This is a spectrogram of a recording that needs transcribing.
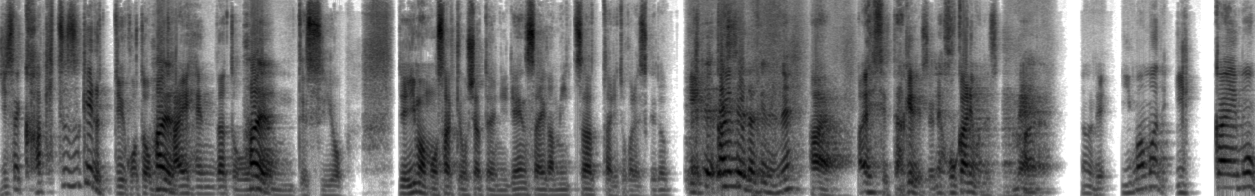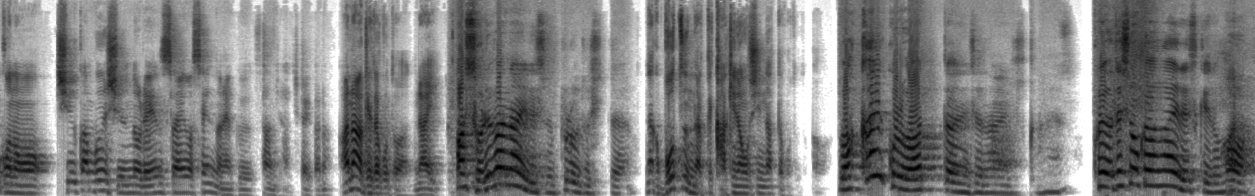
実際書き続けるっていうこともはい大変だと思うんですよ。で、今もさっきおっしゃったように連載が3つあったりとかですけど、えエ一回ッセイだけでね。はい。あエッセイだけですよね。他にもですもんね。はいなので、今まで一回もこの週刊文春の連載は1738回かな。穴開けたことはない。あ、それはないですね、プロとして。なんかボツになって書き直しになったこととか若い頃はあったんじゃないですかね。これ私の考えですけども、は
